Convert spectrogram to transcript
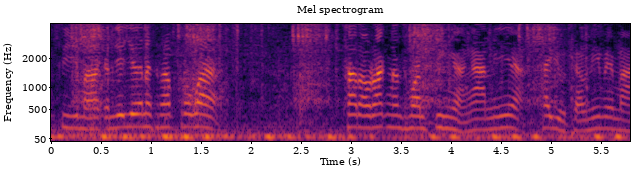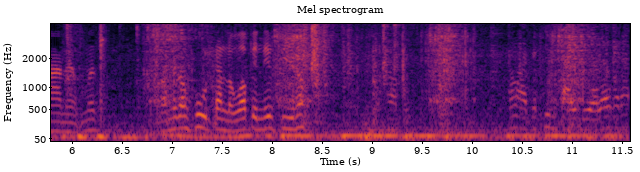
FC มากันเยอะๆนะครับ เพราะว่าถ้าเรารักนันทวันจริงอะงานนี้อะถ้าอยู่แถวนี้ไม่มาเนี่ยมันเราไม่ต้องพูดกันหรอกว่าเป็น FC เนาะเขาอาจจะกินไก่เบื่อแล้วก็ได้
